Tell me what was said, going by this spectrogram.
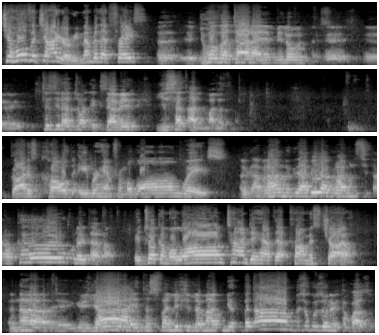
Jehovah Jireh, remember that phrase? እ፣ ጀሆቫ ጃራ የሚለውን እ፣ እ፣ ትዝ ይላቸዋል። እግዚአብሔር ይሰጣል ማለት ነው። God has called Abraham from a long ways. አብርሃም እግዚአብሔር አብርሃምን ሲጠራው ከሩቅ ነው የጠራው It took him a long time to have that promised child. እና እ፣ ያ የተስፋ ልጅ ለማግኘት በጣም ብዙ ጉዞ ነው የተጓዘው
